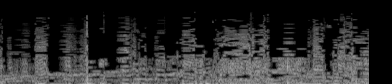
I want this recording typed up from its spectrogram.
Thank you.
